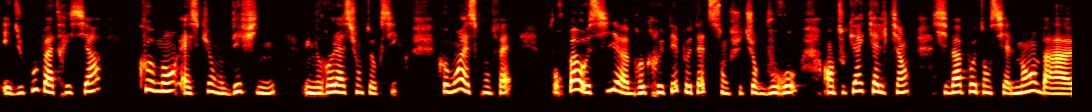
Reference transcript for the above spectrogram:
Et du coup, Patricia, comment est-ce qu'on définit une relation toxique? Comment est-ce qu'on fait pour pas aussi euh, recruter peut-être son futur bourreau, en tout cas quelqu'un qui va potentiellement bah,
